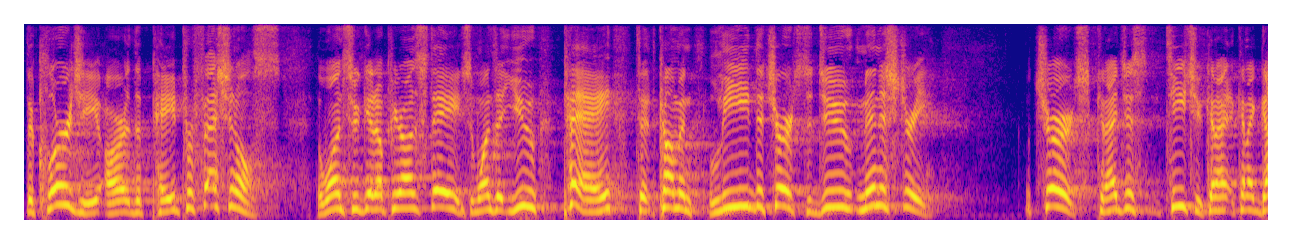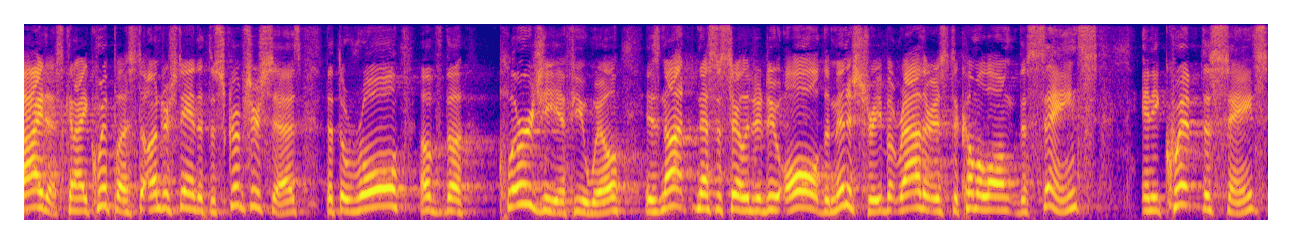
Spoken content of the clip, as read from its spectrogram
The clergy are the paid professionals the ones who get up here on stage, the ones that you pay to come and lead the church, to do ministry. Well, church, can I just teach you? Can I, can I guide us? Can I equip us to understand that the scripture says that the role of the clergy, if you will, is not necessarily to do all the ministry, but rather is to come along the saints and equip the saints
